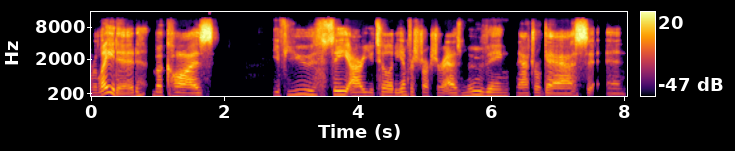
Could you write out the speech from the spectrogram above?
related because if you see our utility infrastructure as moving natural gas and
